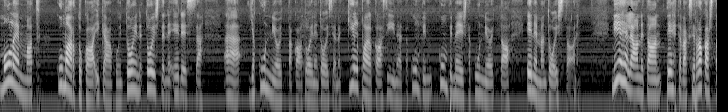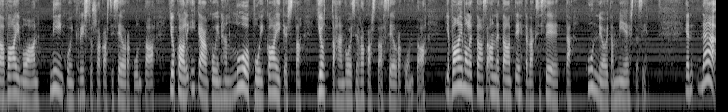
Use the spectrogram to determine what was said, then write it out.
Molemmat kumartukaa ikään kuin toistenne edessä ää, ja kunnioittakaa toinen toisianne. Kilpailkaa siinä, että kumpi, kumpi meistä kunnioittaa enemmän toistaan. Miehelle annetaan tehtäväksi rakastaa vaimoaan niin kuin Kristus rakasti seurakuntaa, joka oli ikään kuin hän luopui kaikesta, jotta hän voisi rakastaa seurakuntaa. Ja vaimolle taas annetaan tehtäväksi se, että kunnioita miestäsi. Ja nämä,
